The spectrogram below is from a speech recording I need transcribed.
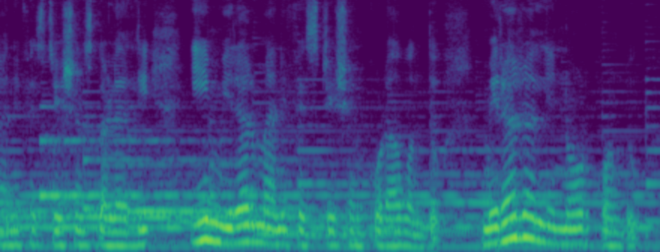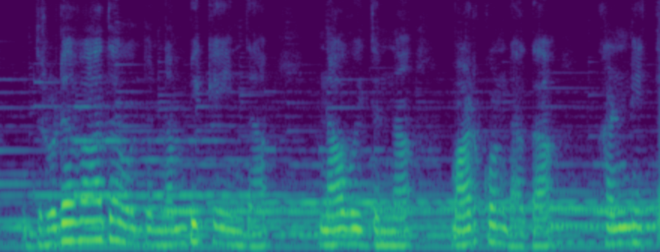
ಮ್ಯಾನಿಫೆಸ್ಟೇಷನ್ಸ್ಗಳಲ್ಲಿ ಈ ಮಿರರ್ ಮ್ಯಾನಿಫೆಸ್ಟೇಷನ್ ಕೂಡ ಒಂದು. ಮಿರರಲ್ಲಿ ನೋಡಿಕೊಂಡು ದೃಢವಾದ ಒಂದು ನಂಬಿಕೆಯಿಂದ ನಾವು ಇದನ್ನು ಮಾಡಿಕೊಂಡಾಗ ಖಂಡಿತ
